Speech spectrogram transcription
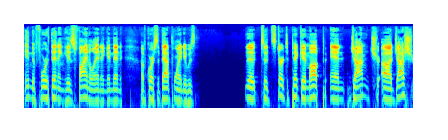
in the fourth inning, his final inning. And then, of course, at that point, it was to, start to pick him up, and John uh, Josh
